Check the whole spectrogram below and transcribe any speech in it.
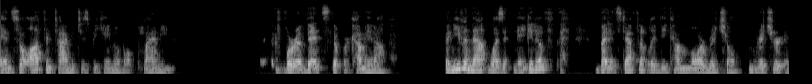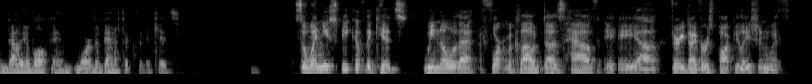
and so oftentimes it just became about planning. for events that were coming up. And even that wasn't negative, but it's definitely become more richer, richer and valuable and more of a benefit for the kids. So when you speak of the kids, we know that Fort Macleod does have a uh, very diverse population with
